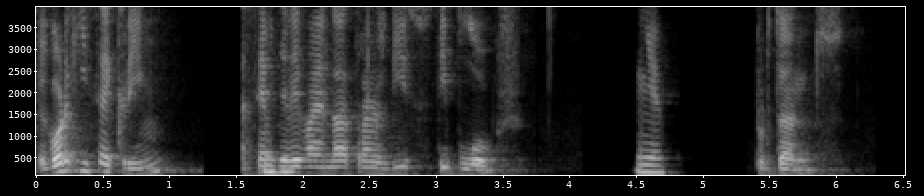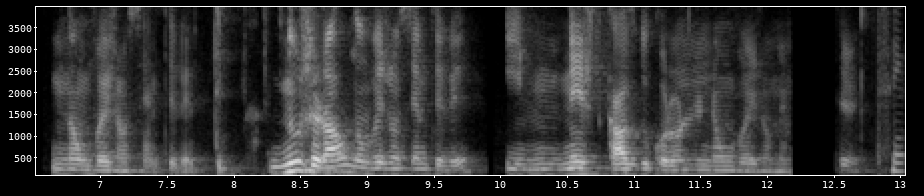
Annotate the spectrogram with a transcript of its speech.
agora que isso é crime, a CMTV vai andar atrás disso, tipo lobos. Yeah. Portanto, não vejam CMTV. Tipo, no geral, não vejam CMTV. E neste caso do Corona, não vejam mesmo. Sim.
